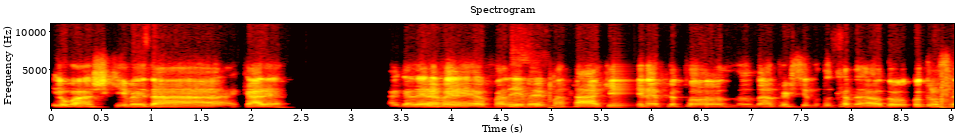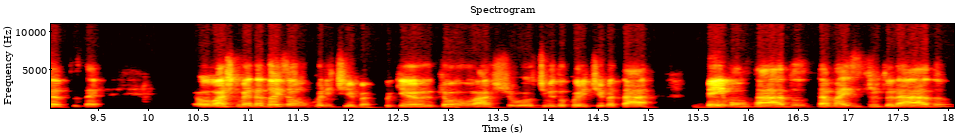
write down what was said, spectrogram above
Eu acho que vai dar. Cara, a galera vai. Eu falei, vai me matar aqui, né? Porque eu tô na torcida do canal do, contra o Santos, né? Eu acho que vai dar 2 a 1 um Curitiba, porque o que eu acho, o time do Curitiba está bem montado, está mais estruturado,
